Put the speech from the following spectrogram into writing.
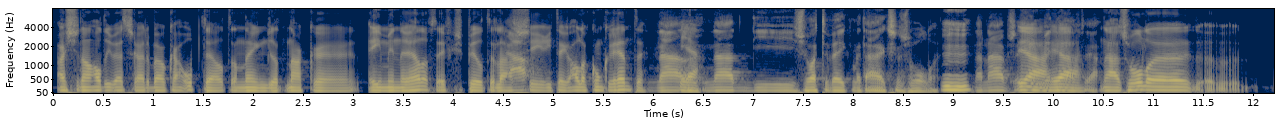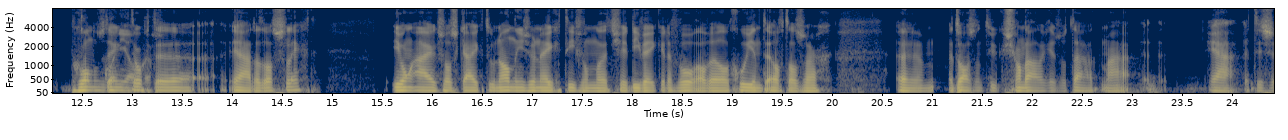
als je dan al die wedstrijden bij elkaar optelt, dan denk ik dat NAC uh, één minder helft heeft gespeeld de laatste ja. serie tegen alle concurrenten. Na, ja. na die zwarte week met Ajax en Zwolle. Mm -hmm. Daarna hebben ze ja, ja. helft, ja. Nou, Zwolle uh, begonnen ze denk ik toch de, ja, dat was slecht. Jong Ajax was kijken toen al niet zo negatief, omdat je die weken daarvoor al wel groeiend elftal zag. Um, het was natuurlijk een schandalig resultaat, maar ja, het is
